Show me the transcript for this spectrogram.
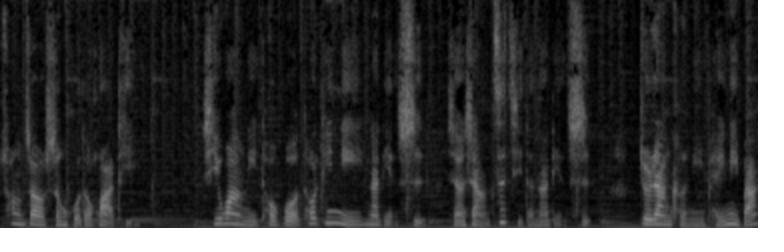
创造生活的话题。希望你透过偷听你那点事，想想自己的那点事，就让可妮陪你吧。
